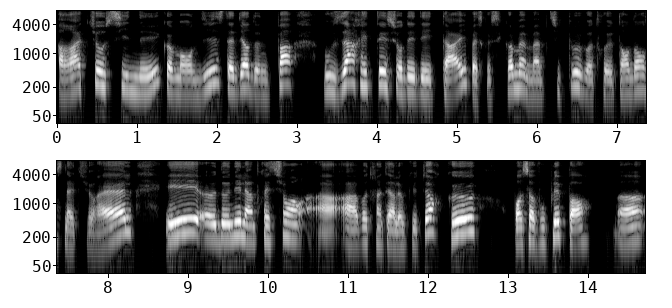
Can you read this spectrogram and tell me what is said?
ratiociner comme on dit, c'est-à-dire de ne pas vous arrêter sur des détails parce que c'est quand même un petit peu votre tendance naturelle, et euh, donner l'impression à, votre interlocuteur que bon, ça vous plaît pas. Hein.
